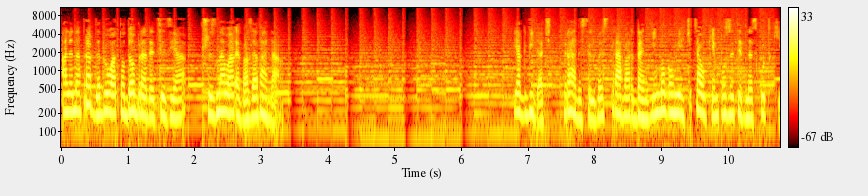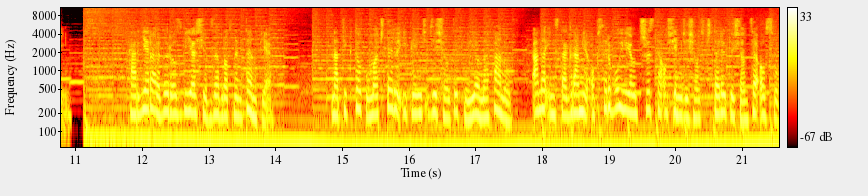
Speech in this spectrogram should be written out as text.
ale naprawdę była to dobra decyzja, przyznała Ewa Zawada. Jak widać, rady Sylwestra Wardęgi mogą mieć całkiem pozytywne skutki. Kariera Ewy rozwija się w zawrotnym tempie. Na TikToku ma 4,5 miliona fanów, a na Instagramie obserwuje ją 384 tysiące osób.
